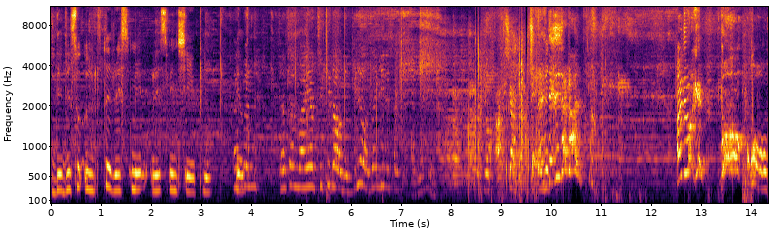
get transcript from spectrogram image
dedesi öldü de resmi resmin şey yapıyor. Ay Yok. ben, zaten ben yap Tekirdağ'da. Birazdan gelirsen. Yok yok akşam. Evet. Denize gel. Hadi bakayım. Bu. Oh.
